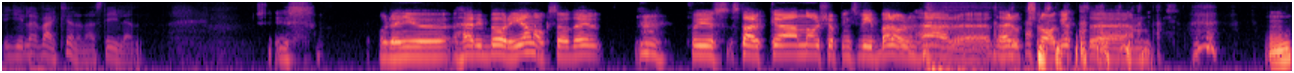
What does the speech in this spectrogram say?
jag gillar verkligen den här stilen. Precis. Och det är ju här i början också, det är, får ju starka Norrköpingsvibbar av den här, eh, det här uppslaget. mm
